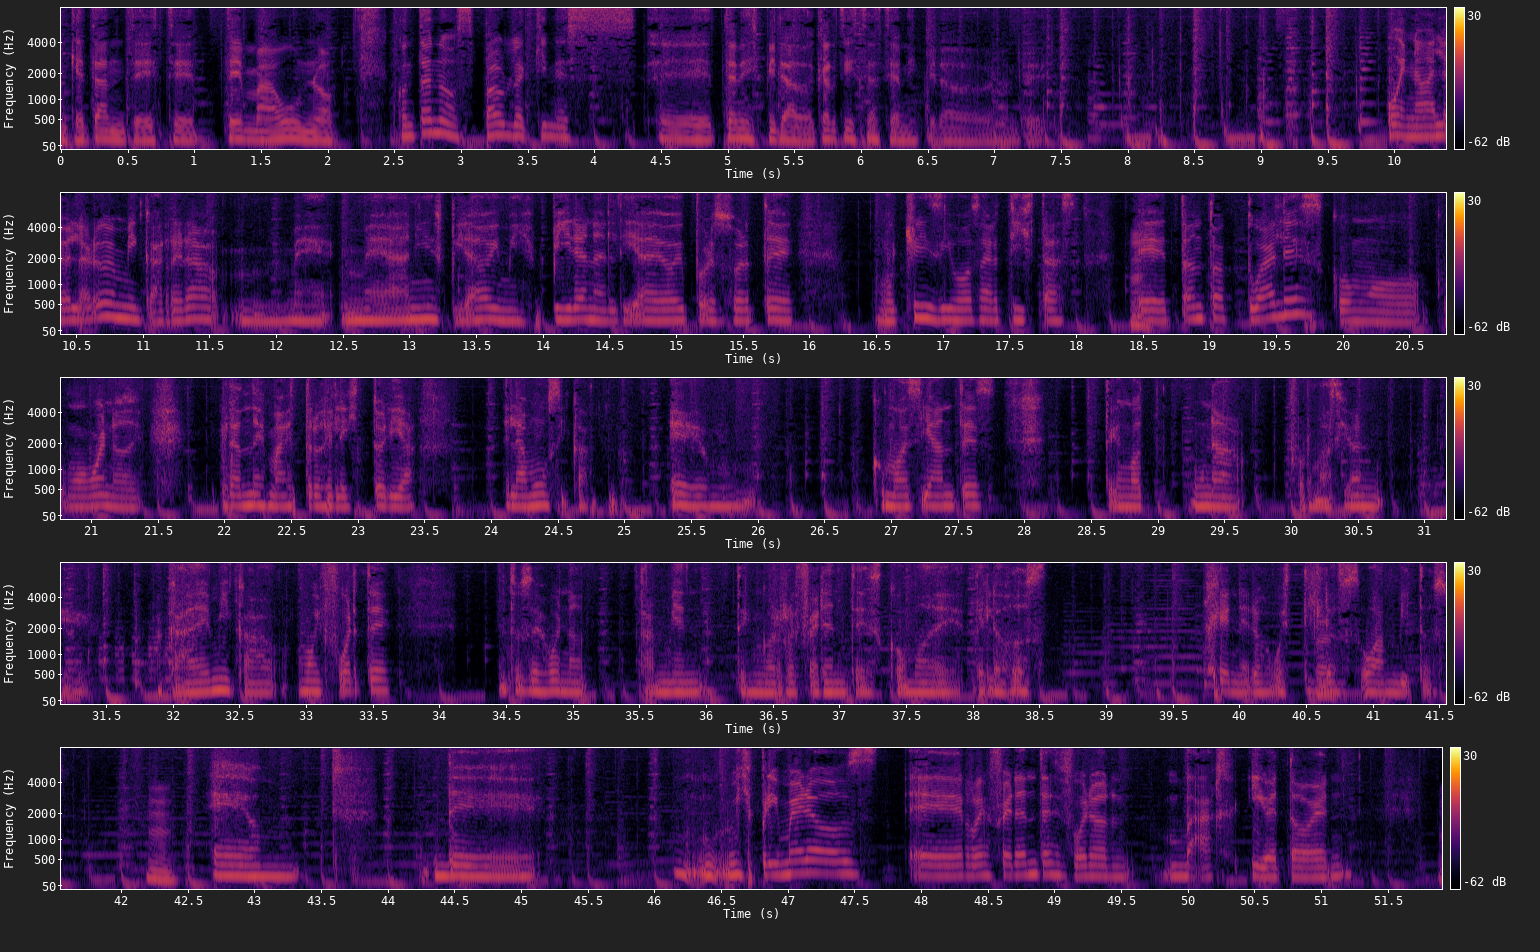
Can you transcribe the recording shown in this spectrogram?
Inquietante este tema 1. Contanos, Paula, quiénes eh, te han inspirado, qué artistas te han inspirado durante... Bueno, a lo largo de mi carrera mm, me, me han inspirado y me inspiran al día de hoy, por suerte, muchísimos artistas, eh, tanto actuales como, como, bueno, de grandes maestros de la historia de la música. Eh, como decía antes, tengo una formación eh, académica muy fuerte, entonces, bueno, también tengo referentes como de, de los dos géneros o estilos o ámbitos. Hmm. Eh, de mis primeros eh, referentes fueron Bach y Beethoven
